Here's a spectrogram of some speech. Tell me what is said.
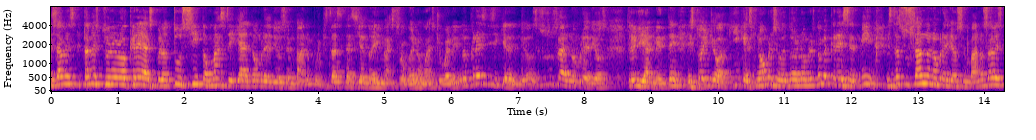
¿Sabes? Tal vez tú no lo creas, pero tú sí tomaste ya el nombre de Dios en vano porque estás haciendo ahí maestro bueno, maestro bueno y no crees ni siquiera en Dios. Eso es usar el nombre de Dios trivialmente. Estoy yo aquí, que es nombre sobre todo nombres. No me crees en mí. Estás usando el nombre de Dios en vano. ¿Sabes?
